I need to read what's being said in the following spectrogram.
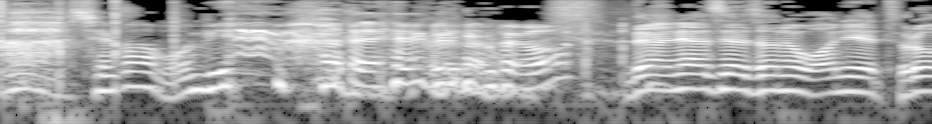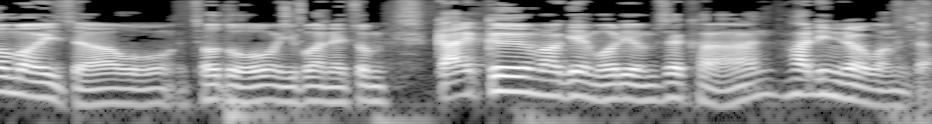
아, 제가 원비. 네, 그리고요. 네, 안녕하세요. 저는 원희의 드러머이자, 오, 저도 이번에 좀 깔끔하게 머리 염색한 할인이라고 합니다.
